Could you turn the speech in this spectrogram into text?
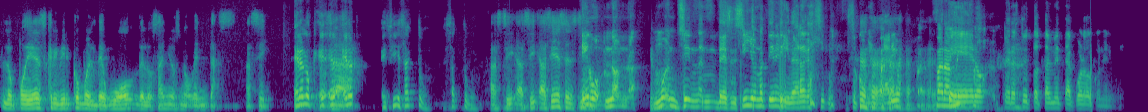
lo podía describir como el The Wall de los años noventas, así, Era lo que. O Era, sea- era- eh, sí, exacto. Exacto, güey. así, así, así de sencillo. Digo, no, no, de sencillo no tiene ni verga su, su comentario, Para mí, pero, pero estoy totalmente de acuerdo con él. güey.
